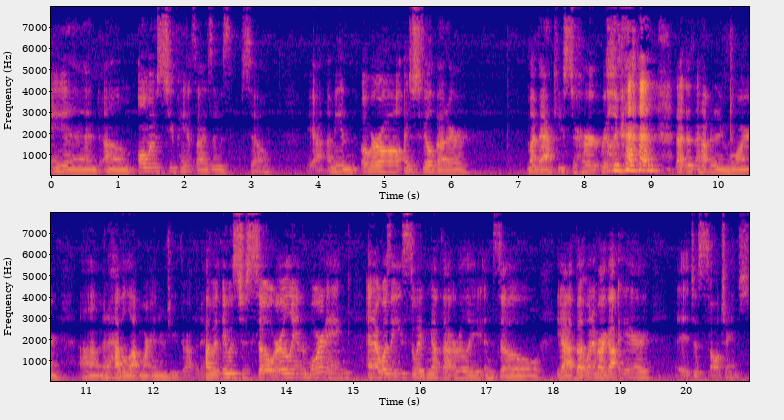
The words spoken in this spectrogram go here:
and um, almost two pant sizes. So, yeah, I mean, overall, I just feel better. My back used to hurt really bad. that doesn't happen anymore. Um, and I have a lot more energy throughout the day. Was, it was just so early in the morning, and I wasn't used to waking up that early. And so, yeah, but whenever I got here, it just all changed,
